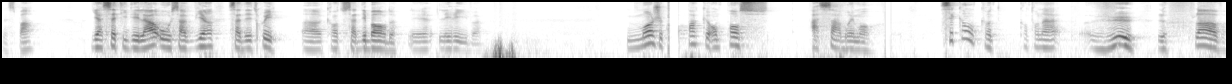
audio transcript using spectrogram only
n'est-ce pas? Il y a cette idée-là où ça vient, ça détruit euh, quand ça déborde les, rives. Moi, je ne crois pas qu'on pense à ça vraiment. C'est quand, quand, quand on a vu le fleuve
